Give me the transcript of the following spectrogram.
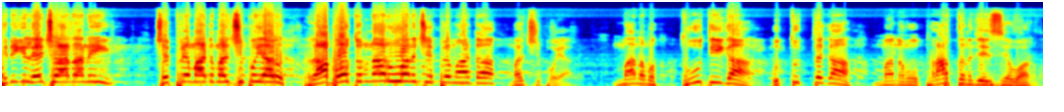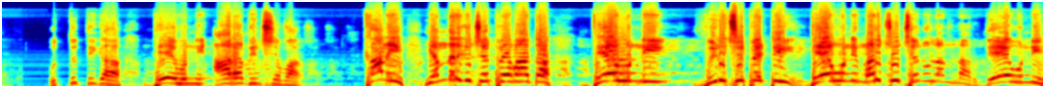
తిరిగి లేచాడని చెప్పే మాట మర్చిపోయారు. రాబోతున్నారు అని చెప్పే మాట మర్చిపోయారు. మనము తూతిగా ఉత్తుత్తగా మనము ప్రార్థన చేసేవారు. ఉత్తుత్తిగా దేవుణ్ణి ఆరాధించేవారు. కానీ మీ అందరికీ చెప్పే మాట దేవుణ్ణి విడిచిపెట్టి దేవుణ్ణి మరచు జనులు అన్నారు. దేవుణ్ణి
